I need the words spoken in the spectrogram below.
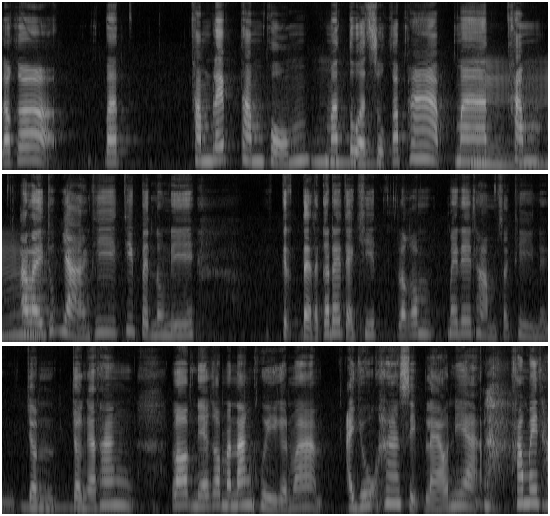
แล้วก็มาทำเล็บทำผมอืมมาตรวจสุขภาพมาอืมทำอะไรทุกอย่างที่ที่เป็นตรงนี้ แต่ก็ได้แต่คิดแล้วก็ไม่ได้ทำสักทีหนึ่งจนจนกระทั่งรอบเนี้ยก็มานั่งคุยกันว่า อายุ50แล้วเนี่ย ถ้าไม่ท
